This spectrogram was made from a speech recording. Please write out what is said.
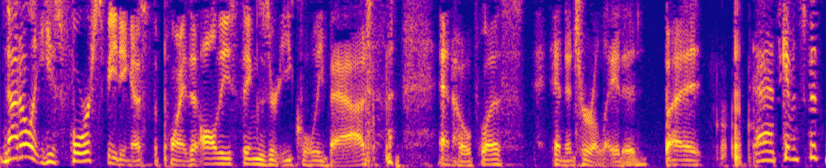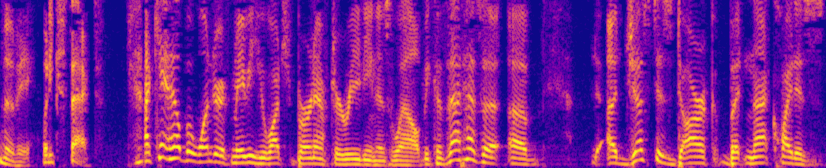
Not only he's force feeding us the point that all these things are equally bad and hopeless and interrelated, but eh, it's Kevin Smith movie. What do you expect? I can't help but wonder if maybe he watched Burn After Reading as well, because that has a, a, a just as dark but not quite as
